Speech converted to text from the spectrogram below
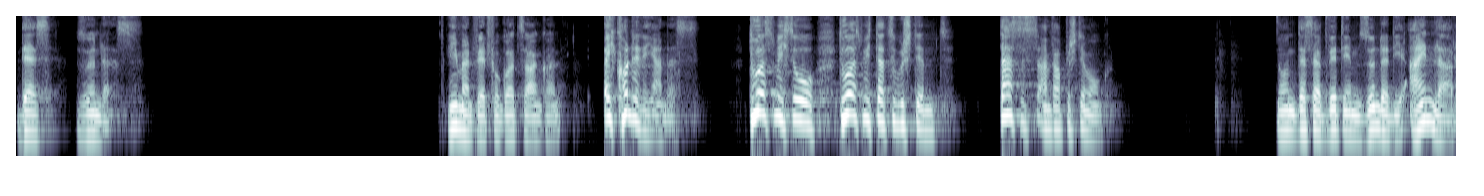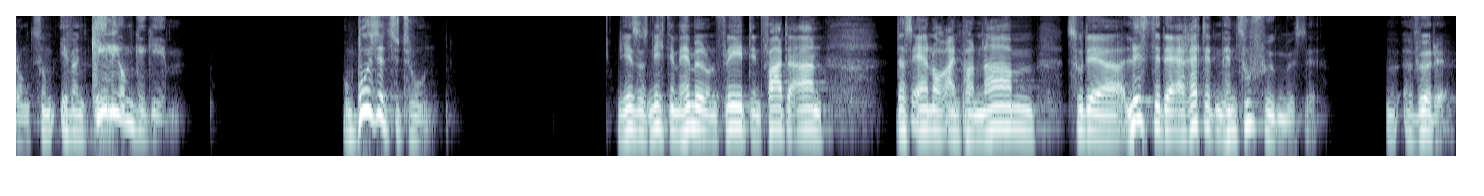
des Sünders. Niemand wird vor Gott sagen können, ich konnte nicht anders. Du hast mich so, du hast mich dazu bestimmt. Das ist einfach Bestimmung. Nun, deshalb wird dem Sünder die Einladung zum Evangelium gegeben, um Buße zu tun. Jesus nicht im Himmel und fleht den Vater an, dass er noch ein paar Namen zu der Liste der Erretteten hinzufügen müsste, würde.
